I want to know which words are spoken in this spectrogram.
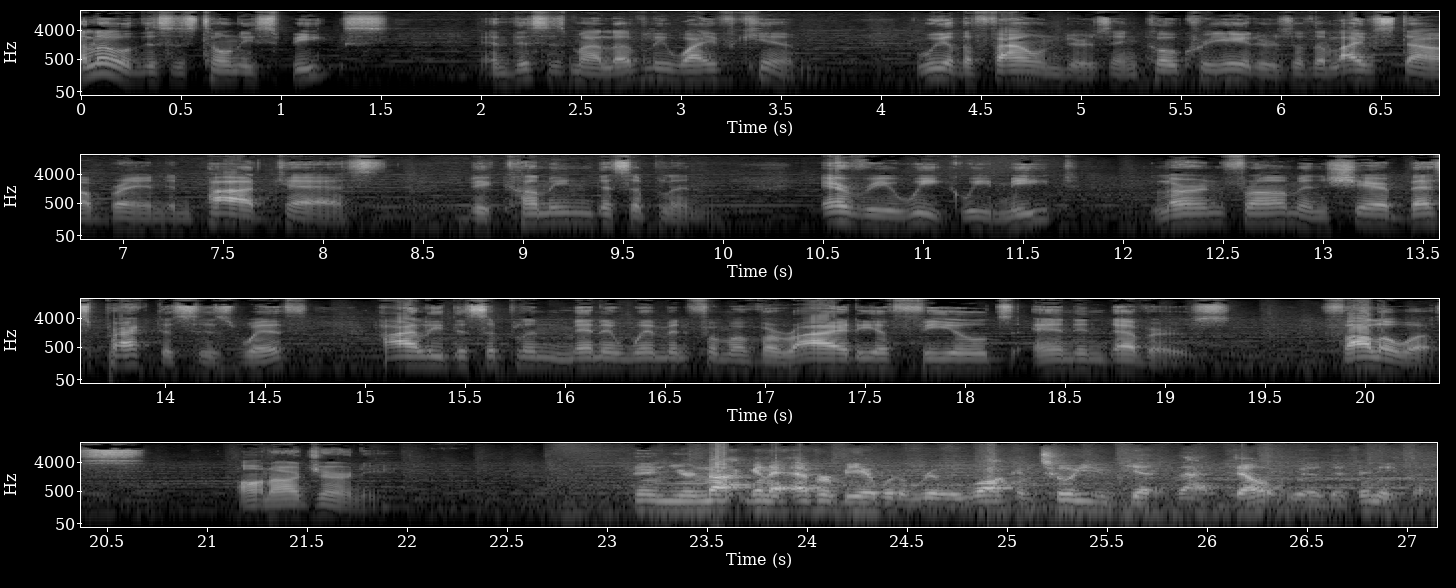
Hello, this is Tony Speaks, and this is my lovely wife, Kim. We are the founders and co creators of the lifestyle brand and podcast, Becoming Disciplined. Every week we meet, learn from, and share best practices with highly disciplined men and women from a variety of fields and endeavors. Follow us on our journey. Then you're not going to ever be able to really walk until you get that dealt with, if anything.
